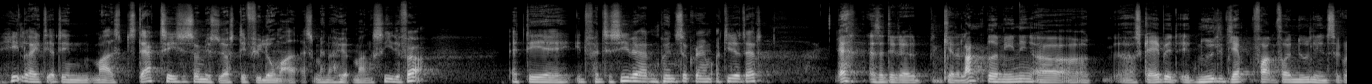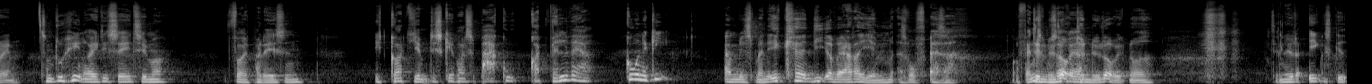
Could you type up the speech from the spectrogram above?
helt rigtigt, og det er en meget stærk tese, som jeg synes også, det fylder meget. Altså, man har hørt mange sige det før, at det er en fantasiverden på Instagram og dit og dat. Ja, altså det der giver da langt bedre mening at, at, skabe et, et nydeligt hjem frem for en nydelig Instagram. Som du helt rigtigt sagde til mig for et par dage siden. Et godt hjem, det skaber altså bare god, godt velvære. God energi. Jamen, hvis man ikke kan lide at være derhjemme, altså, hvor, altså Hvor fanden det, nytter, det nytter jo ikke noget. Det nytter ikke en skid.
